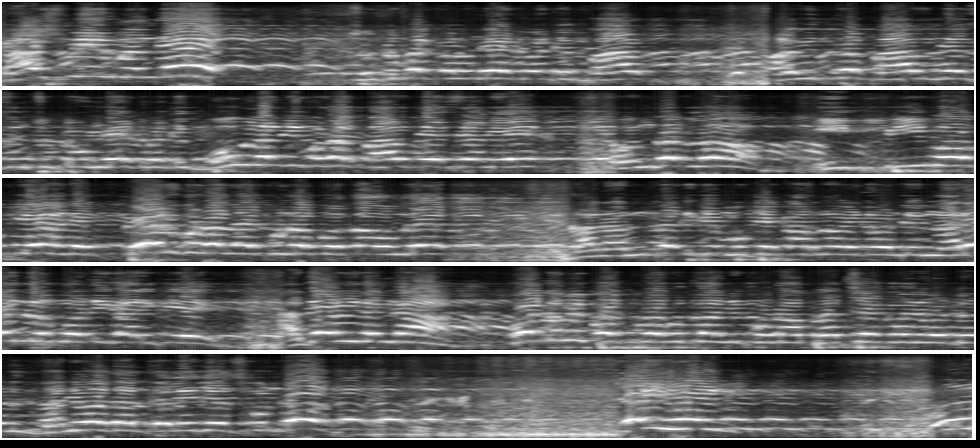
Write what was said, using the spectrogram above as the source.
కాశ్మీర్ మంది చుట్టుపక్కల ఉండేటువంటి పవిత్ర భారతదేశం చుట్టూ ఉండేటువంటి భూములన్నీ కూడా భారతదేశాన్ని తొందరలో ఈ పిఓకే అనే పేరు కూడా లేకుండా పోతా ఉంది. దాని అంతటికీ ముఖ్య కారణమైనటువంటి నరేంద్ర మోడీ గారికి అదే విధంగా కూటమి ప్రభుత్వానికి కూడా ప్రత్యేకమైనటువంటి ధన్యవాదాలు తెలియజేసుకుంటూ যাই হোক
